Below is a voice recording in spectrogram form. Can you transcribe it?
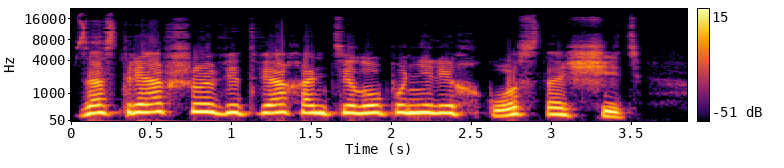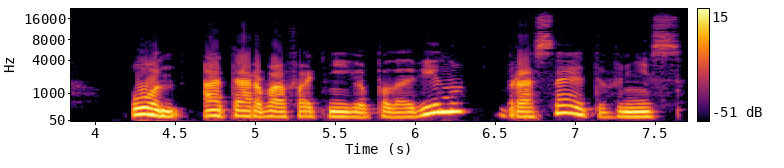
Застрявшую в ветвях антилопу нелегко стащить. Он, оторвав от нее половину, бросает вниз.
